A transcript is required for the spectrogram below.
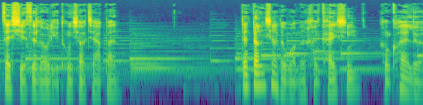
在写字楼里通宵加班。但当下的我们很开心、很快乐，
